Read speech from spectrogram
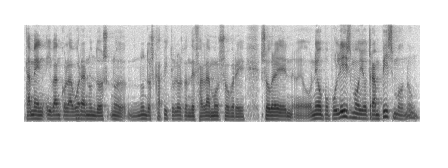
Tamén Iván colabora nun dos, no, nun dos capítulos onde falamos sobre, sobre eh, o neopopulismo e o trampismo, non?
